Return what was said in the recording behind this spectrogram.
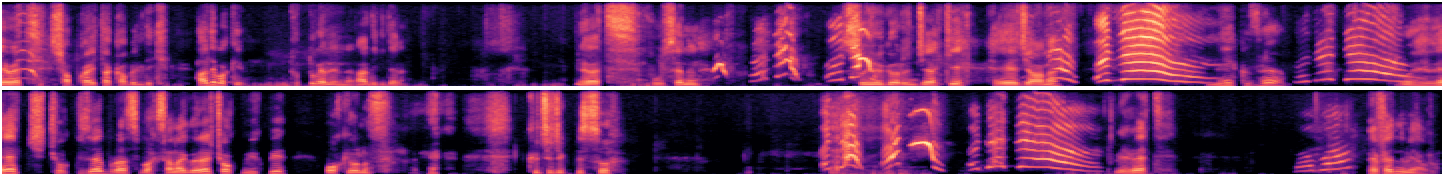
Evet şapkayı takabildik. Hadi bakayım. Tuttum elinden. Hadi gidelim. Evet. Buse'nin suyu görünce ki heyecanı. Ne kızım? Evet. Çok güzel burası. Bak sana göre çok büyük bir okyanus. Küçücük bir su. Evet. Baba, Efendim yavrum.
